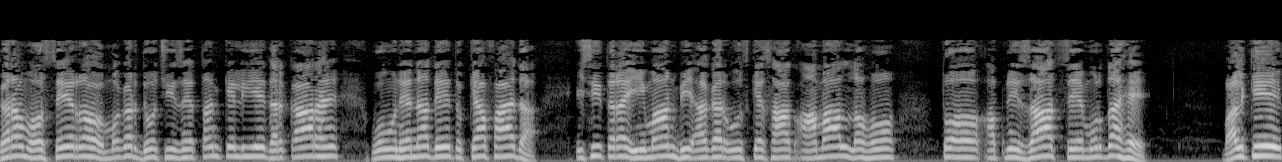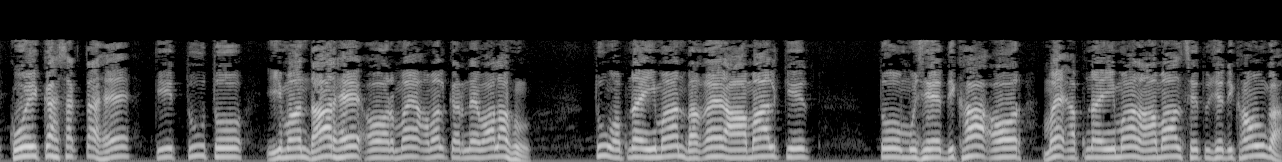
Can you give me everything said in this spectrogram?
گرم اور سیر رہو، مگر دو چیزیں تن کے لیے درکار ہیں، وہ انہیں نہ دے، تو کیا فائدہ؟ اسی طرح ایمان بھی اگر اس کے ساتھ اعمال نہ ہو، تو اپنی ذات سے مردہ ہے۔ بلکہ کوئی کہہ سکتا ہے کہ تو تو ایماندار ہے اور میں عمل کرنے والا ہوں۔ تو اپنا ایمان بغیر اعمال کے تو مجھے دکھا اور میں اپنا ایمان اعمال سے تجھے دکھاؤں گا۔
